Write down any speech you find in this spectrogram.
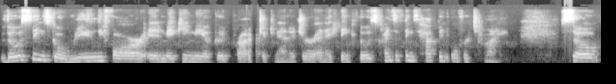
Those things go really far in making me a good project manager. And I think those kinds of things happen over time. So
